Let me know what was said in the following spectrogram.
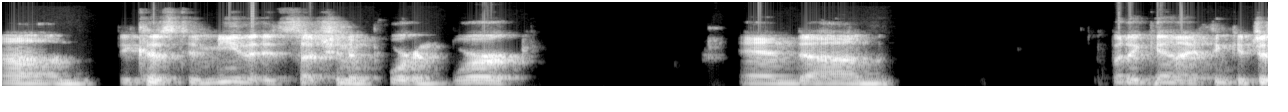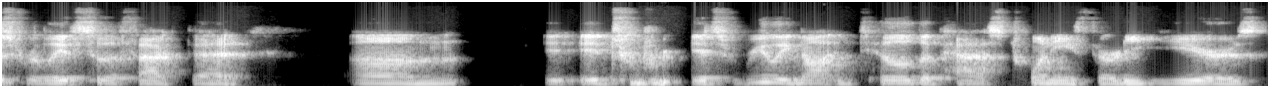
um, because to me that it's such an important work. And um, but again, I think it just relates to the fact that um, it, it's it's really not until the past 20, 30 years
